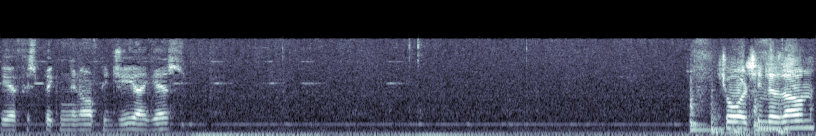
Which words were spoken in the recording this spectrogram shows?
DF is picking an RPG I guess. George in the zone.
